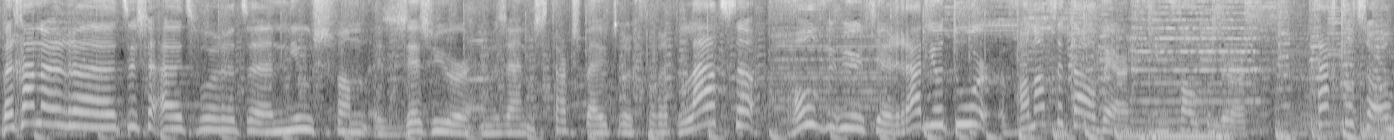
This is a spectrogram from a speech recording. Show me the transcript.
We gaan er uh, tussenuit voor het uh, nieuws van 6 uur. En we zijn straks bij u terug voor het laatste halve uurtje radiotour vanaf de Kouwberg in Valkenburg. Graag tot zo.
